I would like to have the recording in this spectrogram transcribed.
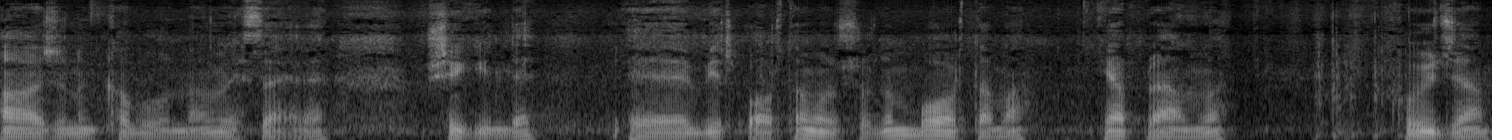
ağacının kabuğundan vesaire. Bu şekilde bir ortam oluşturdum. Bu ortama yaprağımı koyacağım.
